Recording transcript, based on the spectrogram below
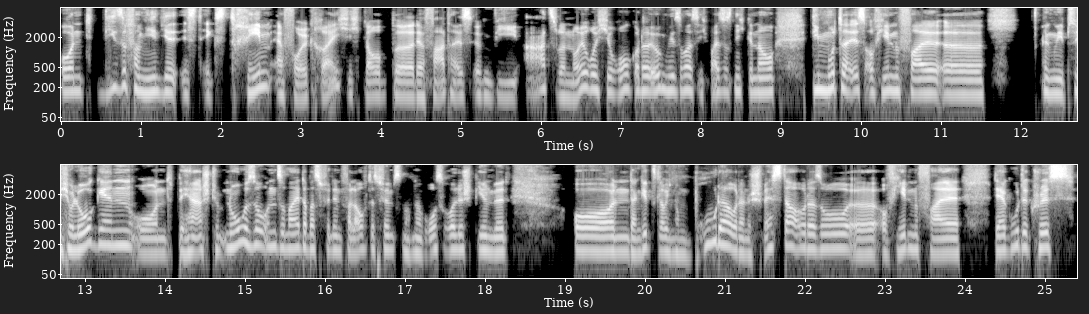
Und diese Familie ist extrem erfolgreich. Ich glaube, äh, der Vater ist irgendwie Arzt oder Neurochirurg oder irgendwie sowas. Ich weiß es nicht genau. Die Mutter ist auf jeden Fall äh, irgendwie Psychologin und beherrscht Hypnose und so weiter, was für den Verlauf des Films noch eine große Rolle spielen wird. Und dann gibt's glaube ich, noch einen Bruder oder eine Schwester oder so. Äh, auf jeden Fall, der gute Chris,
